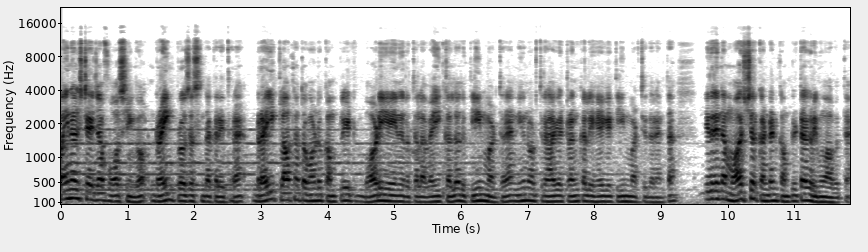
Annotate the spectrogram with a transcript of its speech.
final stage of washing drying process ಅಂತ ಕರೀತಾರೆ. ಡ್ರೈ ಕ್ಲಾತ್ನ ತಗೊಂಡು ಕಂಪ್ಲೀಟ್ ಬಾಡಿ ಏನಿರುತ್ತಲ್ಲ ವೆಹಿಕಲ್ ಅದು ಕ್ಲೀನ್ ಮಾಡ್ತಾರೆ. ನೀವು ನೋಡ್ತೀರ ಹಾಗೆ ಟ್ರಂಕಲ್ಲಿ ಹೇಗೆ ಕ್ಲೀನ್ ಮಾಡ್ತಿದ್ದಾರೆ ಅಂತ. ಇದರಿಂದ ಮಾಯಿಶ್ಚರ್ ಕಂಟೆಂಟ್ ಕಂಪ್ಲೀಟ್ ಆಗಿ ರಿಮೂವ್ ಆಗುತ್ತೆ.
